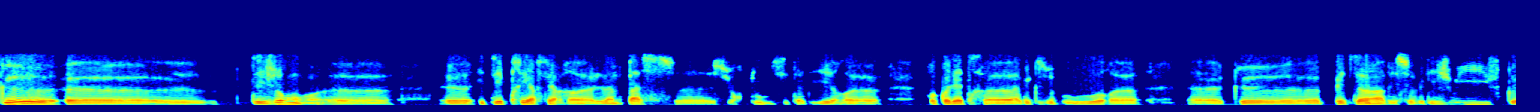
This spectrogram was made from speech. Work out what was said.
que euh, des gens euh, euh, étaient prêts à faire l'impasse sur tout, c'est-à-dire reconnaître avec Zebourg que Pétain avait sauvé les Juifs, que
